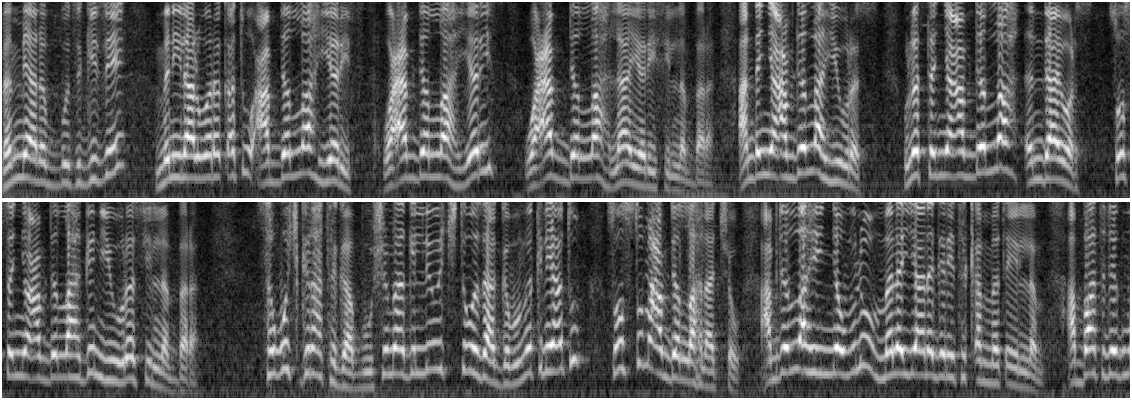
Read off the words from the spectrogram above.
በሚያነቡት ጊዜ ምን ይላል ወረቀቱ? አብደላህ የሪት ወዓብደላህ የሪት ወዓብደላህ ላ የሪት ይል ነበረ። አንደኛ አብደላህ ይውረስ፣ ሁለተኛ አብደላህ እንዳይወርስ፣ ሶስተኛው አብደላህ ግን ይውረስ ይል ነበረ። ሰዎች ግራ ተጋቡ፣ ሽማግሌዎች ተወዛገቡ። ምክንያቱም ሶስቱም አብደላህ ናቸው። አብደላህ የኛው ብሎ መለያ ነገር የተቀመጠ የለም። አባት ደግሞ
